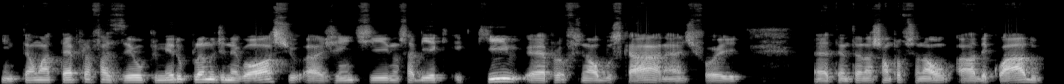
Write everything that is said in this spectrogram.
Então, até para fazer o primeiro plano de negócio, a gente não sabia que, que é, profissional buscar, né? A gente foi é, tentando achar um profissional adequado.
